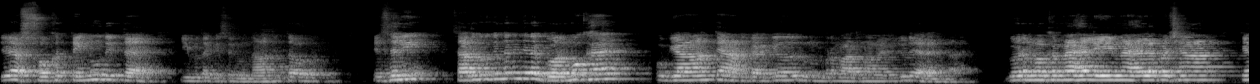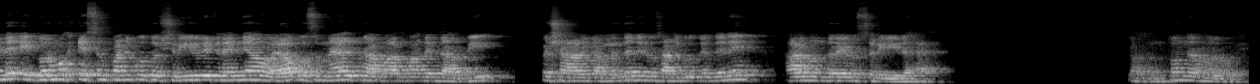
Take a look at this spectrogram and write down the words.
ਜਿਹੜਾ ਸੁੱਖ ਤੈਨੂੰ ਦਿੱਤਾ ਹੈ, ਕੀ ਪਤਾ ਕਿਸੇ ਨੂੰ ਨਾ ਦਿੱਤਾ ਹੋਵੇ। ਇਸ ਲਈ ਸਤਿਗੁਰੂ ਕਹਿੰਦੇ ਨੇ ਜਿਹੜਾ ਗੁਰਮੁਖ ਹੈ, ਉਹ ਗਿਆਨ ਧਿਆਨ ਕਰਕੇ ਉਹ ਪ੍ਰਮਾਤਮਾ ਵਿੱਚ ਜੁੜਿਆ ਰਹਿੰਦਾ ਹੈ। ਗੁਰਮੁਖ ਮਹਿਲੀ ਮਹਿਲ ਪਛਾਣ ਕਹਿੰਦੇ ਇਹ ਗੁਰਮੁਖ ਇਸ ਪੰਜ ਭੂਤ ਸਰੀਰ ਵਿੱਚ ਰਹਿੰਦਿਆਂ ਹੋਇਆ, ਉਸ ਮਹਿਲ ਪ੍ਰਮਾਤਮਾ ਦੇ ਦਰ ਦੀ ਪਛਾਣ ਕਰ ਲੈਂਦਾ, ਜਿਹਨੂੰ ਸਤਿਗੁਰੂ ਕਹਿੰਦੇ ਨੇ ਹਰ ਮੰਦਰੇ ਉਹ ਸਰੀਰ ਹੈ। ਕਸਮ ਤੋਂ ਨਿਰਮਲ ਹੋਵੇ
